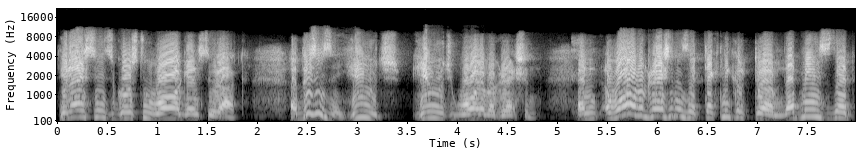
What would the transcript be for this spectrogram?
The United States goes to war against Iraq. Uh, this is a huge, huge war of aggression. And war of aggression is a technical term. That means that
